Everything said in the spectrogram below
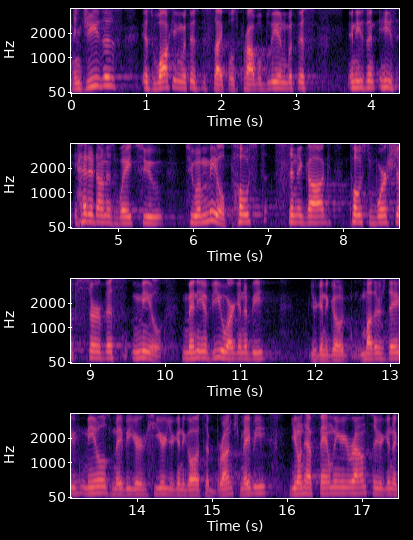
And Jesus is walking with his disciples, probably, and with this, and he's, in, he's headed on his way to, to a meal, post synagogue, post worship service meal. Many of you are going to be, you're going to go Mother's Day meals. Maybe you're here, you're going to go out to brunch. Maybe you don't have family around, so you're going to,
